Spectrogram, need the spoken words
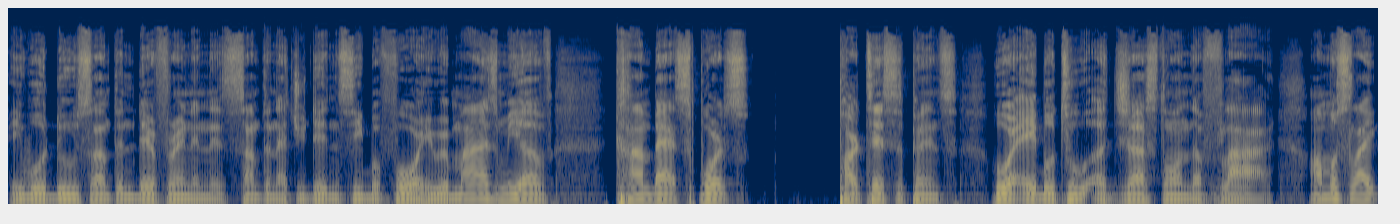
He will do something different, and it's something that you didn't see before. He reminds me of combat sports participants who are able to adjust on the fly, almost like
